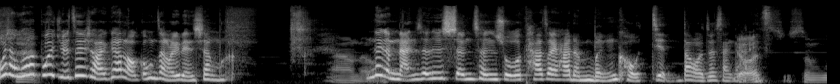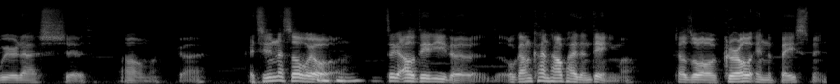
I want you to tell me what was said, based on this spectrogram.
我想说，他不会觉得这个小孩跟他老公长得有点像吗.那个男生是声称说他在他的门口捡到了这三个孩子。Some weird ass shit. Oh my god！哎、欸，其实那时候我有这个奥地利的，我刚看他拍成电影嘛，叫做《Girl in the Basement》。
